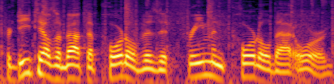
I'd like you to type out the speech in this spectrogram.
For details about the portal, visit freemanportal.org.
